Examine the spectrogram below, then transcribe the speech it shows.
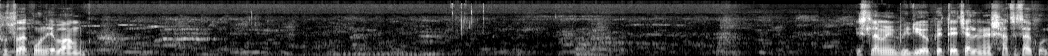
সুস্থ থাকুন এবং ইসলামিক ভিডিও পেতে চ্যানেলের সাথে থাকুন।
